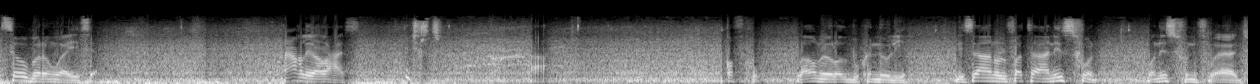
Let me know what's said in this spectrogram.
se u baran waayeysa. Caqliga waxaas? Ma jirto. Qofku laba meelood buu ka noolyahay lisaanu lfataa nisfun wa nisfun fu'aadu.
